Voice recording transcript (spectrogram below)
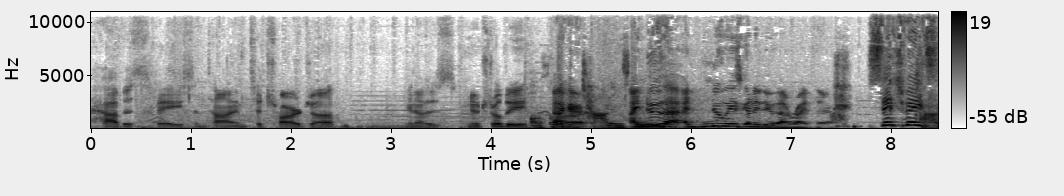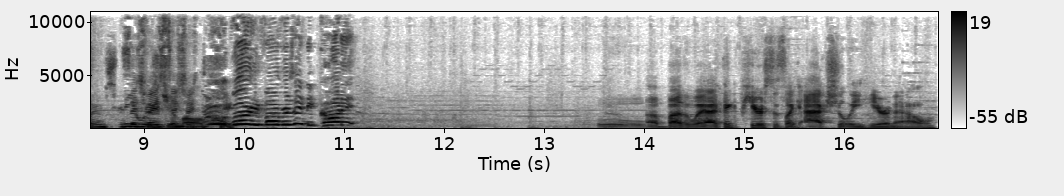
have his space and time to charge up. You know his neutral B. also Back here. Town and I knew that. I knew he's gonna do that right there. Stitch face. Town and City Stitch was face. Stitch face. Thirty-five percent. He caught it. Ooh. Uh, by the way, I think Pierce is like actually here now.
